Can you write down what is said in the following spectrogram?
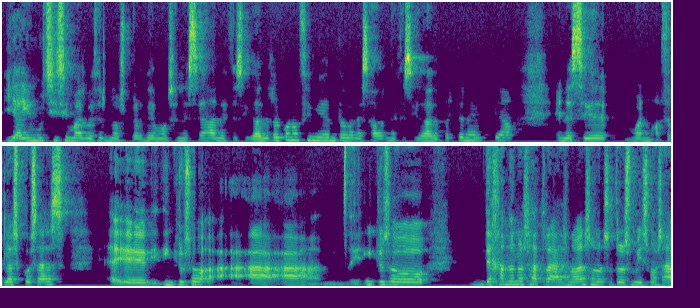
Y ahí muchísimas veces nos perdemos en esa necesidad de reconocimiento, en esa necesidad de pertenencia, en ese, bueno, hacer las cosas eh, incluso, a, incluso dejándonos atrás, ¿no? A nosotros mismos, a,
